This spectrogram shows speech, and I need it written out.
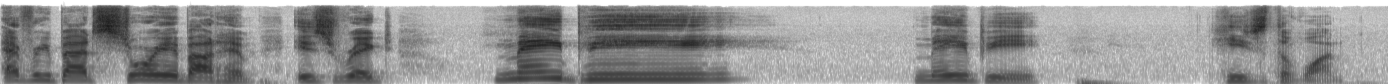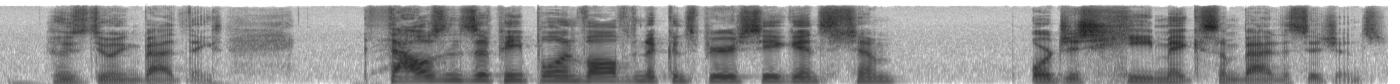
Every bad story about him is rigged. Maybe, maybe he's the one who's doing bad things. Thousands of people involved in a conspiracy against him or just he makes some bad decisions?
